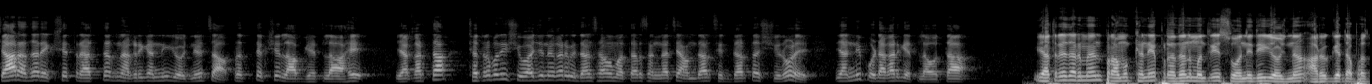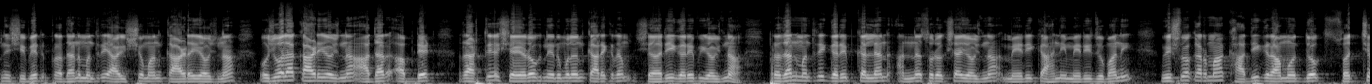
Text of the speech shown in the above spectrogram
चार हजार एकशे त्र्याहत्तर नागरिकांनी योजनेचा प्रत्यक्ष लाभ घेतला आहे. याकरता छत्रपती शिवाजीनगर विधानसभा मतदारसंघाचे आमदार सिद्धार्थ शिरोळे यांनी पुढाकार घेतला होता. यात्रेदरम्यान प्रामुख्याने प्रधानमंत्री स्वनिधी योजना आरोग्य तपासणी शिबिर प्रधानमंत्री आयुष्यमान कार्ड योजना उज्ज्वला कार्ड योजना आधार अपडेट राष्ट्रीय क्षयरोग निर्मूलन कार्यक्रम शहरी गरीब योजना प्रधानमंत्री गरीब कल्याण अन्न सुरक्षा योजना मेरी कहाणी मेरी जुबानी विश्वकर्मा खादी ग्रामोद्योग स्वच्छ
